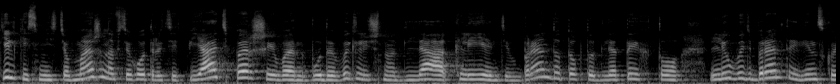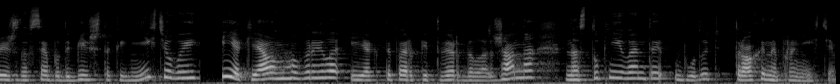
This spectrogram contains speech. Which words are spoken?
Кількість місць обмежена, всього 35. Перший івент буде виключно для клієнтів бренду, тобто для тих, хто любить бренд, і він, скоріш за все, буде більш такий нігтьовий. І як я вам говорила, і як тепер підтвердила Жанна, наступні івенти будуть трохи не про нігті.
